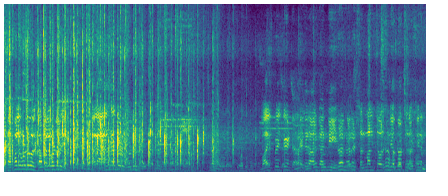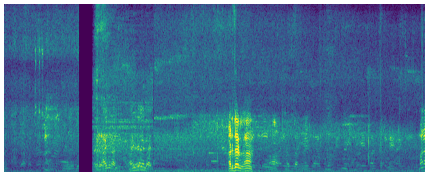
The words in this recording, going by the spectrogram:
కప్పలు కొట్టు కప్పలు కొట్టు అందరితో కలిగేది. ఆనందంతో కొడు వైస్ ప్రెసిడెంట్ హైదరాబాద్ గారిని సన్మానించవలసిందిగా కోరుచున్నాను సీనన్న. మన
